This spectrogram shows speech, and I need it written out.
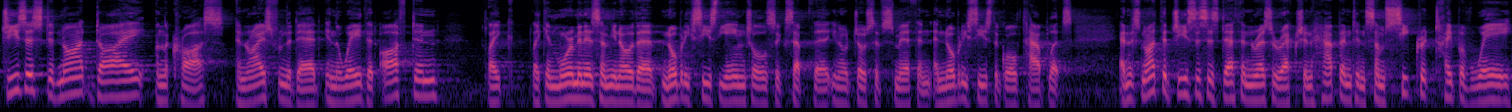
Jesus did not die on the cross and rise from the dead in the way that often, like, like in Mormonism, you know, nobody sees the angels except the, you know, Joseph Smith, and, and nobody sees the gold tablets. And it's not that Jesus' death and resurrection happened in some secret type of way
